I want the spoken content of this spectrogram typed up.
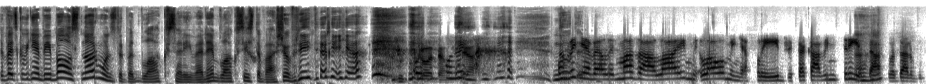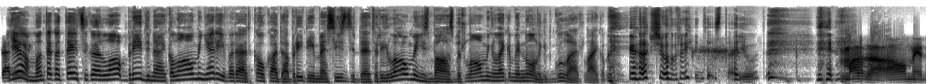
Tāpēc, ka viņiem bija balss Normons turpat blakus arī, vai ne? Blakus istabā šobrīd arī, jā. Protams, un, jā. nu, un viņiem vēl ir mazā laimi, laumiņa līdzi, tā kā viņi trīs to darbu darīja. Jā, man tagad teica, ka lau, brīdināja, ka laumiņa arī varētu kaut kādā brīdī mēs izdzirdēt arī laumiņas balss, bet laumiņa laikam ir nolikt gulēt laikam. jā, šobrīd es tā jūtu. Mazā alma ir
